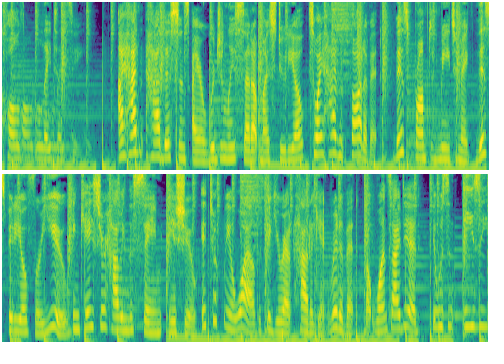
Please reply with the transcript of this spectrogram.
called latency. I hadn't had this since I originally set up my studio, so I hadn't thought of it. This prompted me to make this video for you in case you're having the same issue. It took me a while to figure out how to get rid of it, but once I did, it was an easy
